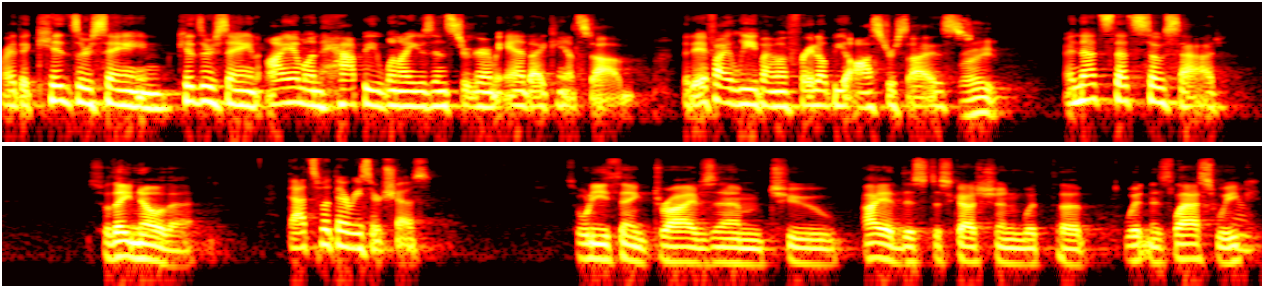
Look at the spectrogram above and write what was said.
Right? The kids are saying, kids are saying, I am unhappy when I use Instagram and I can't stop. That if I leave, I'm afraid I'll be ostracized. Right? And that's that's so sad. So they know that. That's what their research shows. So what do you think drives them to, I had this discussion with the witness last week,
